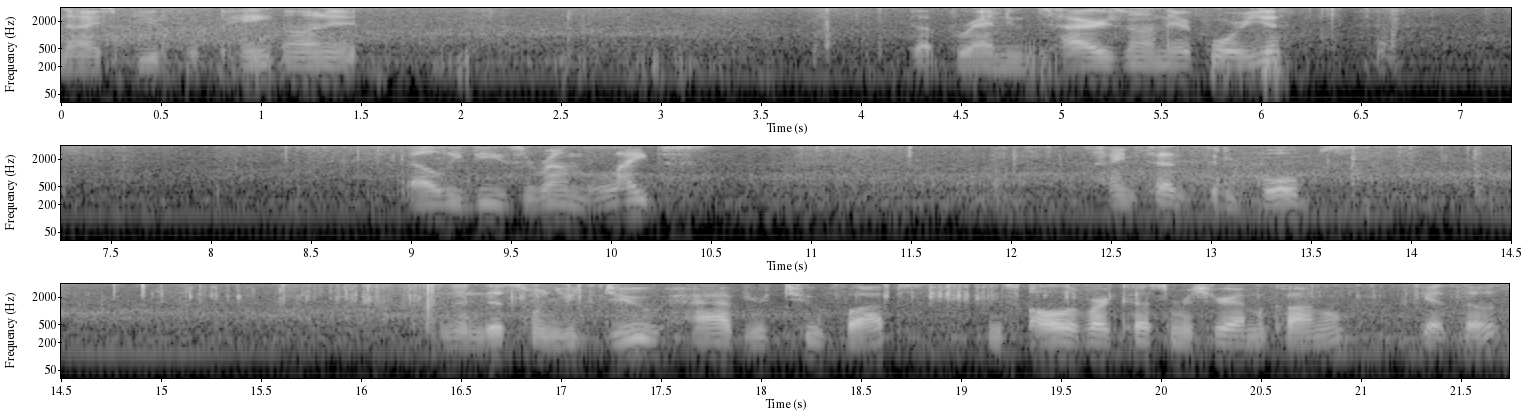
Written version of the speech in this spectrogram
Nice, beautiful paint on it. Got brand new tires on there for you. LEDs around the lights. High intensity bulbs. And then this one, you do have your two fobs, since all of our customers here at McConnell get those.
